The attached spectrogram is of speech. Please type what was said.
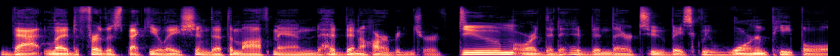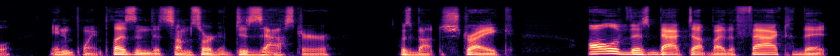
That led to further speculation that the Mothman had been a harbinger of doom or that it had been there to basically warn people in Point Pleasant that some sort of disaster was about to strike. All of this backed up by the fact that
